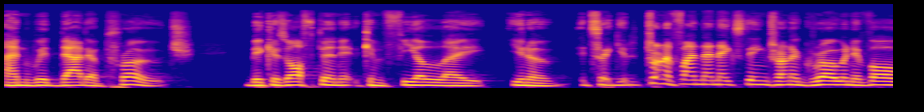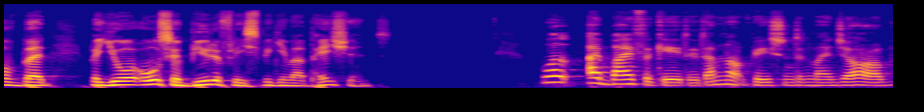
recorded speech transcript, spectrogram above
and with that approach, because often it can feel like you know it's like you're trying to find that next thing, trying to grow and evolve, but but you're also beautifully speaking about patience. Well, I bifurcated. I'm not patient in my job,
